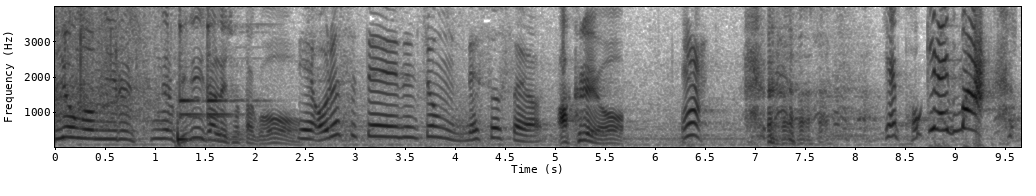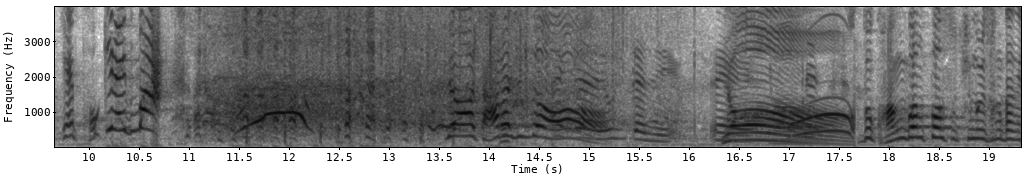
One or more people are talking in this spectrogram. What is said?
일용 언니를 흉내를 굉장히 잘 내셨다고. 예, 어렸을 때는 좀 냈었어요. 아 그래요. 야! 얘 복귀라 이놈아! 얘 복귀라 이놈아! 야 잘하신다. 네, 여기까지. 네. 야, 또 관광버스 춤을 상당히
